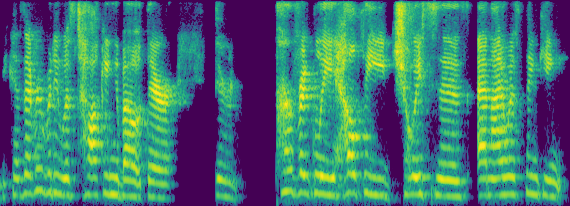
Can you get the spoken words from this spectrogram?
because everybody was talking about their their perfectly healthy choices, and I was thinking,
